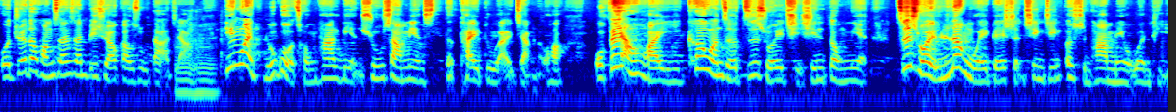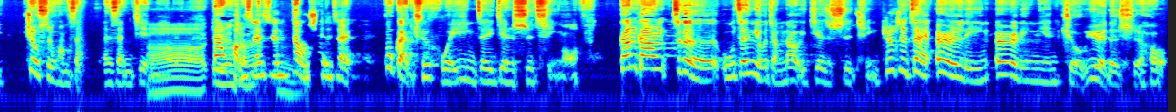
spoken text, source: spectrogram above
我觉得黄珊珊必须要告诉大家，因为如果从他脸书上面的态度来讲的话。我非常怀疑柯文哲之所以起心动念，之所以认为给沈庆金二十趴没有问题，就是黄珊珊建议。但黄珊珊到现在不敢去回应这一件事情哦。刚刚这个吴真有讲到一件事情，就是在二零二零年九月的时候，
